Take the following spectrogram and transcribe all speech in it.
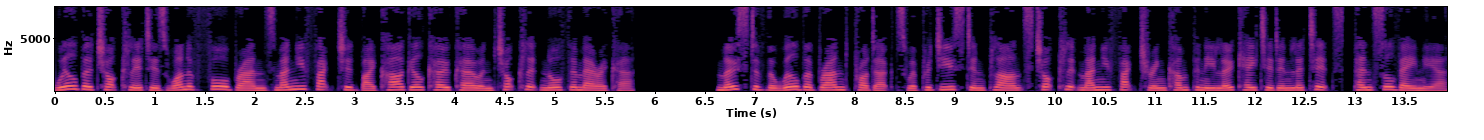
Wilbur Chocolate is one of four brands manufactured by Cargill Cocoa and Chocolate North America. Most of the Wilbur brand products were produced in Plant's Chocolate Manufacturing Company located in Lititz, Pennsylvania.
